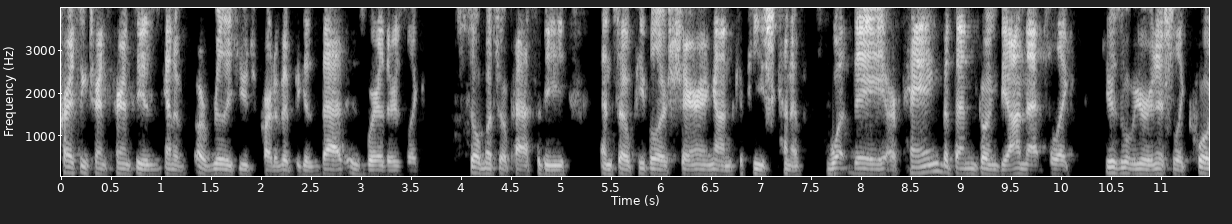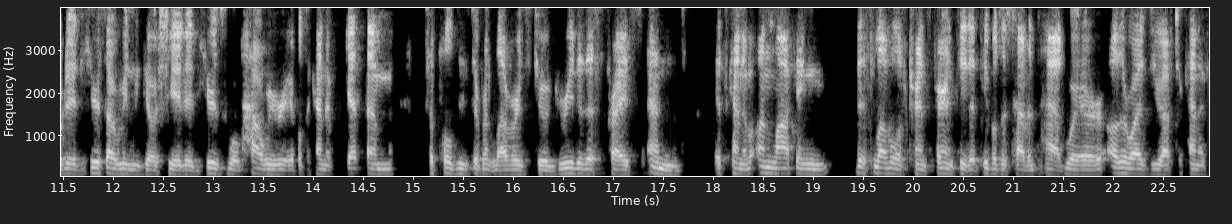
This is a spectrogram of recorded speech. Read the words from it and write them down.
pricing transparency is kind of a really huge part of it because that is where there's like so much opacity. And so people are sharing on Capiche kind of what they are paying, but then going beyond that to like, here's what we were initially quoted, here's how we negotiated, here's what, how we were able to kind of get them to pull these different levers to agree to this price. And it's kind of unlocking this level of transparency that people just haven't had, where otherwise you have to kind of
